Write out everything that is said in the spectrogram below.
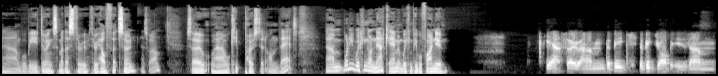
Um, we'll be doing some of this through through HealthFit soon as well. So uh, we'll keep posted on that. Um, what are you working on now, Cam, and where can people find you? Yeah, so um, the big the big job is um,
